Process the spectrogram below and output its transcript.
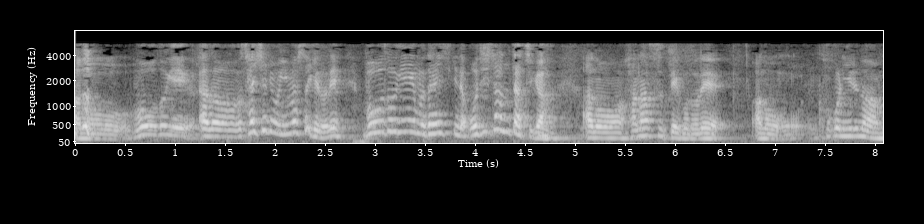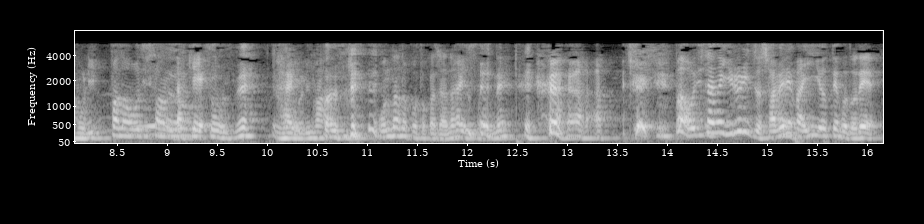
あの、ボードゲーム、あの、最初にも言いましたけどね、ボードゲーム大好きなおじさんたちが、あの、話すっていうことで、あの、ここにいるのはもう立派なおじさんだけ。そうですね。はい、立派ですね。まあ女の子とかじゃないですもんね。まあ、おじさんがゆるりと喋ればいいよってことで、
